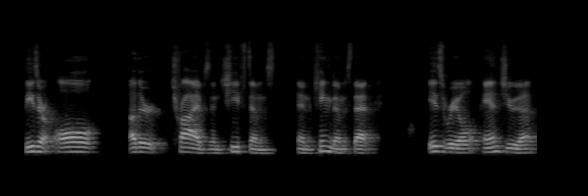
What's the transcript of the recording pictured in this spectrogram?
these are all other tribes and chiefdoms and kingdoms that Israel and Judah,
